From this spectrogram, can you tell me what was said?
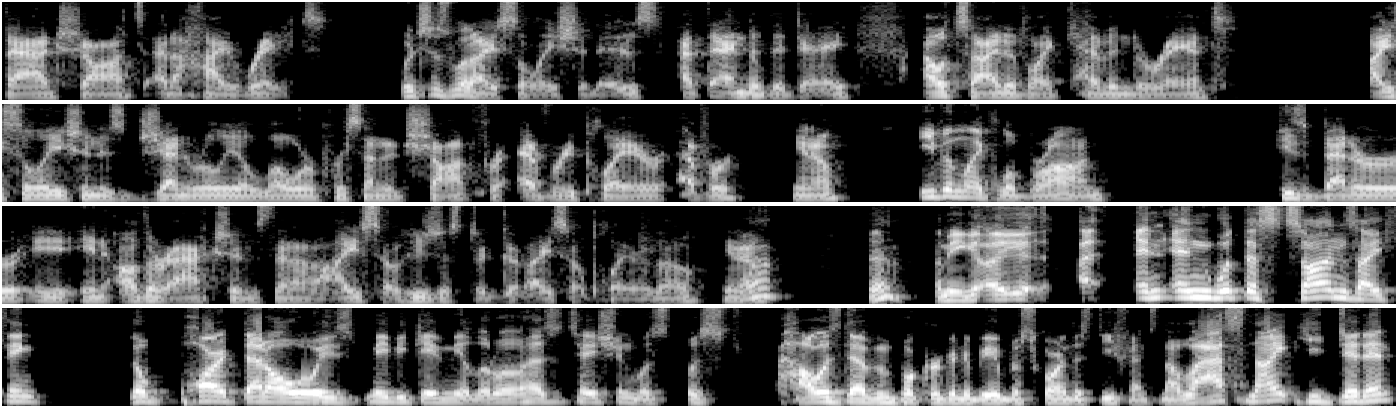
bad shots at a high rate. Which is what isolation is at the end of the day, outside of like Kevin Durant isolation is generally a lower percentage shot for every player ever, you know? Even like LeBron, he's better in, in other actions than on ISO. He's just a good ISO player though, you know? Yeah. yeah. I mean, I, I, and and with the Suns, I think the part that always maybe gave me a little hesitation was was how is Devin Booker going to be able to score in this defense? Now, last night he didn't,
